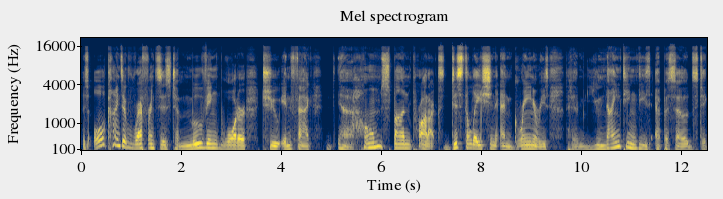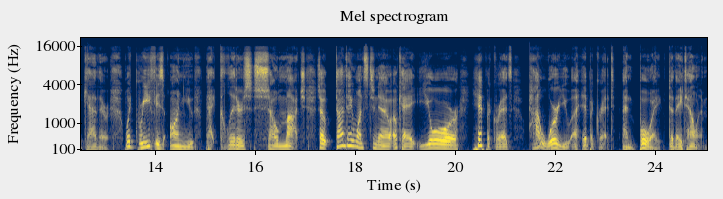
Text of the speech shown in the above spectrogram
There's all kinds of references to moving water to, in fact, uh, homespun products, distillation, and granaries that are uniting these episodes together. What grief is on you that glitters so much? So Dante wants to know okay, you're hypocrites. How were you a hypocrite? And boy, do they tell him.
